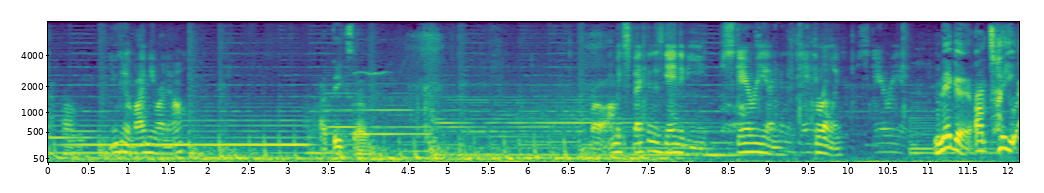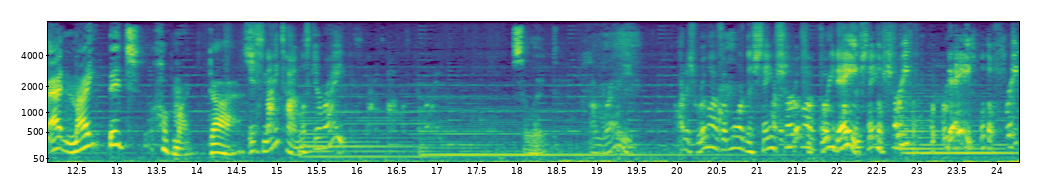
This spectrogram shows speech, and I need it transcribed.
You can invite me right now. I think so. Bro, I'm expecting this game to be scary and thrilling. Nigga, I'm telling you, at night, bitch. Oh my gosh. It's nighttime. Let's get right. Select. I'm ready. I just realized I wore the same shirt for three days. What the freak? Three days. What the freak?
